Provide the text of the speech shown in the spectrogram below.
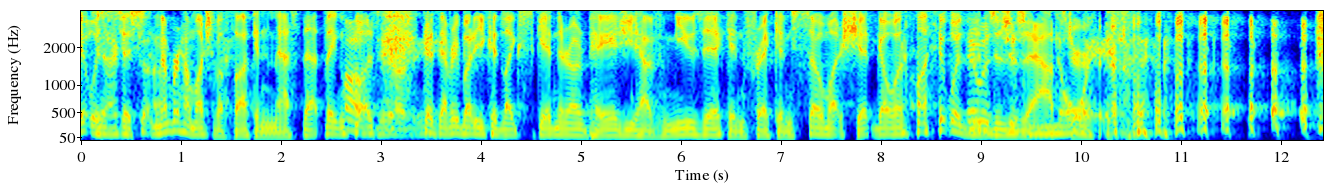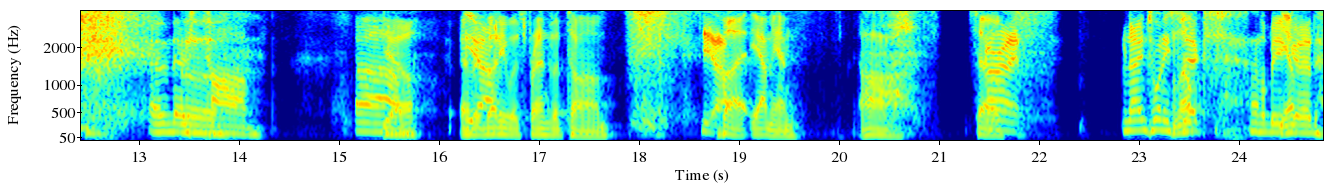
It was Yeah, just. uh, remember how much of a fucking mess that thing Oh, was. Because everybody could like skin their own page. You'd have music and frickin' so much shit going on. It was It a was just disaster. And there's Uh, Tom. Um, yeah. Everybody was friends with Tom. Yeah. But yeah, man. Oh, so all right. 926. That'll be Yep. good.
